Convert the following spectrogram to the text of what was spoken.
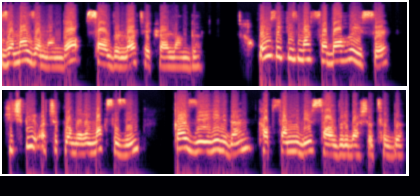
Zaman zaman da saldırılar tekrarlandı. 18 Mart sabahı ise hiçbir açıklama olmaksızın Gazze'ye yeniden kapsamlı bir saldırı başlatıldı.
